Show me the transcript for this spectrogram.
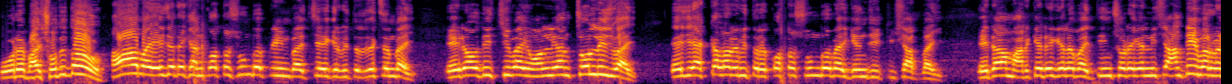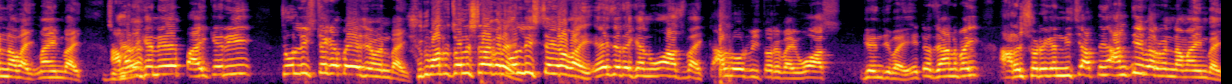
ওরে ভাই সত্যি তো। হ্যাঁ ভাই এই যে দেখেন কত সুন্দর প্রিন্ট ভাই চেকের ভিতরে দেখছেন ভাই? এটাও দিচ্ছি ভাই অনলি ওয়ান চল্লিশ ভাই। এই যে এক কালারের ভিতরে কত সুন্দর ভাই গেঞ্জি টি শার্ট ভাই। এটা মার্কেটে গেলে ভাই তিনশো টাকার নিচে আনতেই পারবেন না ভাই মাহিন ভাই। আমার এখানে পাইকারি চল্লিশ টাকা পেয়ে যাবেন ভাই। শুধুমাত্র চল্লিশ টাকা করে? চল্লিশ টাকা ভাই। এই যে দেখেন ওয়াশ ভাই কালোর ভিতরে ভাই ওয়াশ গেঞ্জি ভাই। এটা জান ভাই আড়াইশো টাকার নিচে আপনি আনতেই পারবেন না মাইন ভাই।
